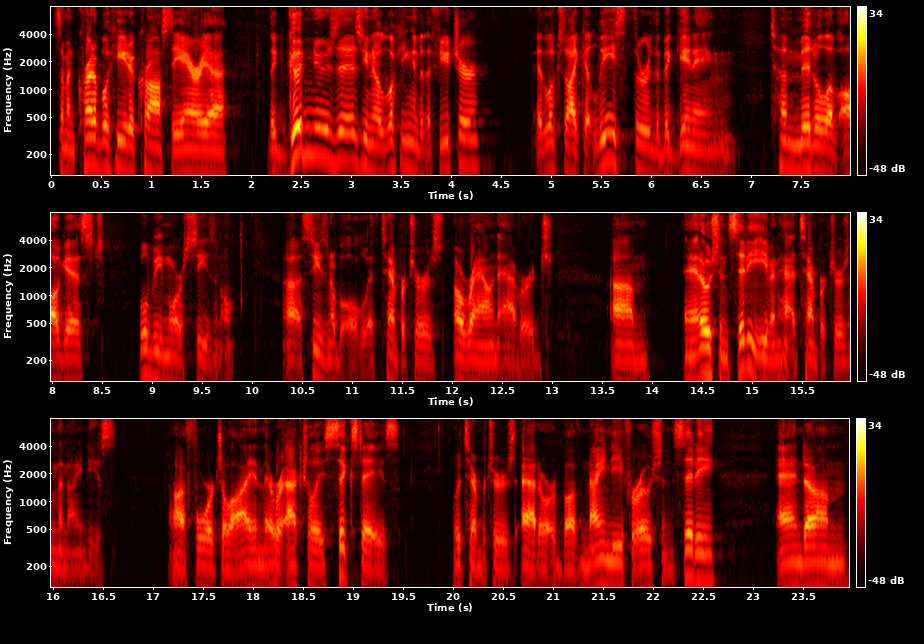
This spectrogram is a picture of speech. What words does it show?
some incredible heat across the area. The good news is, you know, looking into the future, it looks like at least through the beginning to middle of August will be more seasonal, uh, seasonable with temperatures around average. Um, and Ocean City even had temperatures in the 90s uh, for July, and there were actually six days with temperatures at or above 90 for Ocean City. And um,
